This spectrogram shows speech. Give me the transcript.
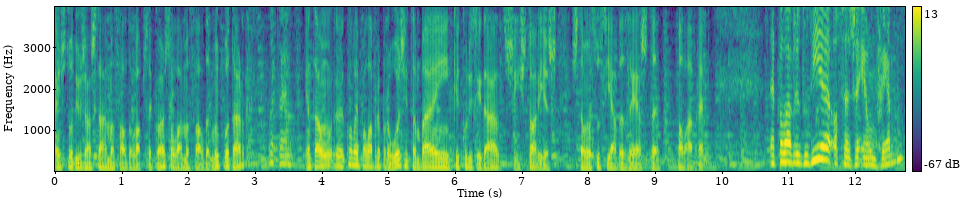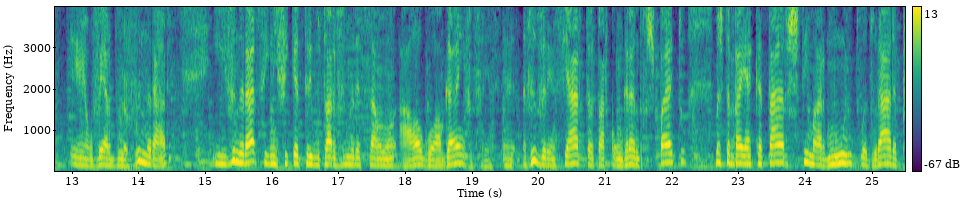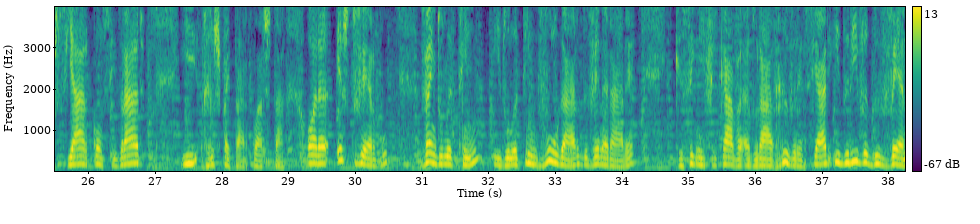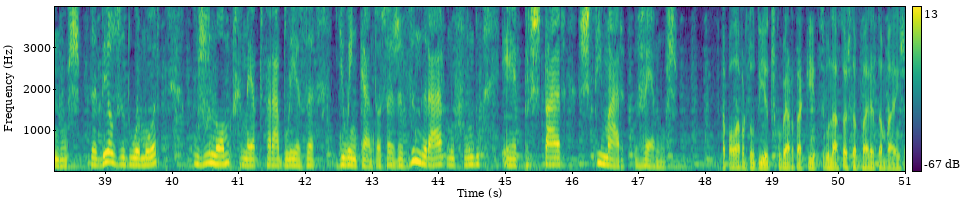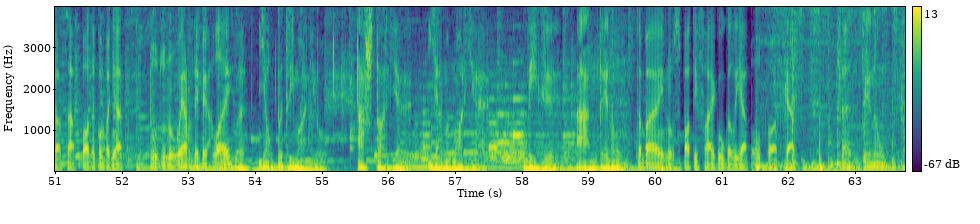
Em estúdio já está a Mafalda Lopes da Costa. Olá, Mafalda, muito boa tarde. Boa tarde. Então, eh, qual é a palavra para hoje e também que curiosidades e histórias estão associadas a esta palavra? A palavra do dia, ou seja, é um verbo, é o verbo Certo. venerar. E venerar significa tributar veneração a algo ou alguém, eh, reverenciar, tratar com grande respeito, mas também acatar, estimar muito, adorar, apreciar, considerar e respeitar, claro está. Ora, este verbo vem do latim e do latim vulgar de venerare, que significava adorar, reverenciar, e deriva de Vênus, da deusa do amor, cujo nome remete para a beleza e o encanto, ou seja, venerar, no fundo, é prestar, estimar Vênus. A palavra do dia descoberta aqui de segunda a sexta-feira também, já sabe, pode acompanhar tudo no RTP Play. e ao património, à história e à memória. Ligue à Antena 1. Também no Spotify, Google e Apple Podcast. Antena 1.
